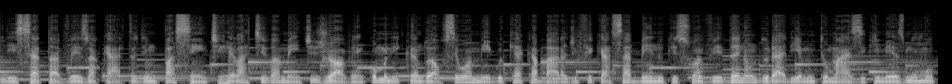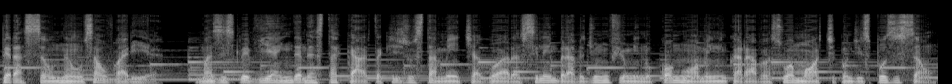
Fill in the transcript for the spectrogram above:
Li certa vez a carta de um paciente relativamente jovem comunicando ao seu amigo que acabara de ficar sabendo que sua vida não duraria muito mais e que mesmo uma operação não o salvaria mas escrevi ainda nesta carta que justamente agora se lembrava de um filme no qual um homem encarava sua morte com disposição,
